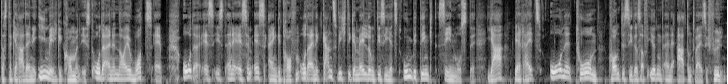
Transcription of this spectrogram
dass da gerade eine E-Mail gekommen ist oder eine neue WhatsApp oder es ist eine SMS eingetroffen oder eine ganz wichtige Meldung, die sie jetzt unbedingt sehen musste. Ja, bereits ohne Ton konnte sie das auf irgendeine Art und Weise fühlen.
